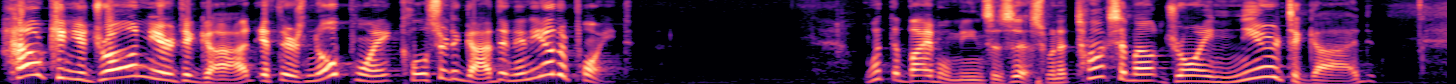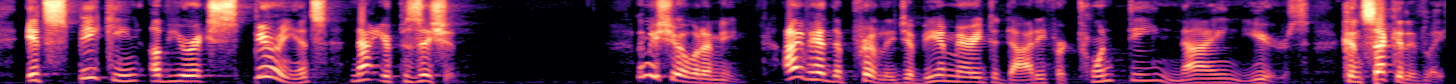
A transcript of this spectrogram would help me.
How can you draw near to God if there's no point closer to God than any other point? What the Bible means is this when it talks about drawing near to God, it's speaking of your experience, not your position. Let me show you what I mean. I've had the privilege of being married to Dottie for 29 years consecutively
